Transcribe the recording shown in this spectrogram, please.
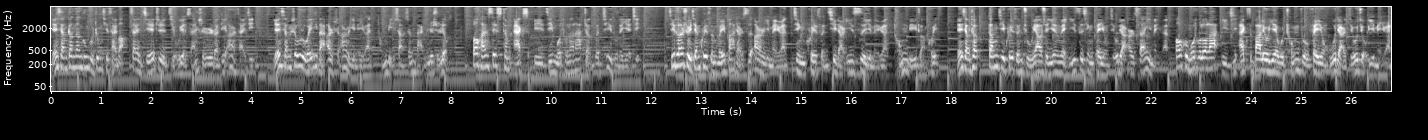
联想刚刚公布中期财报，在截至九月三十日的第二财季，联想收入为一百二十二亿美元，同比上升百分之十六，包含 System X 以及摩托罗拉整个季度的业绩。集团税前亏损为八点四二亿美元，净亏损七点一四亿美元，同比转亏。联想称，当季亏损主要是因为一次性费用九点二三亿美元，包括摩托罗拉以及 X 八六业务重组费用五点九九亿美元，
